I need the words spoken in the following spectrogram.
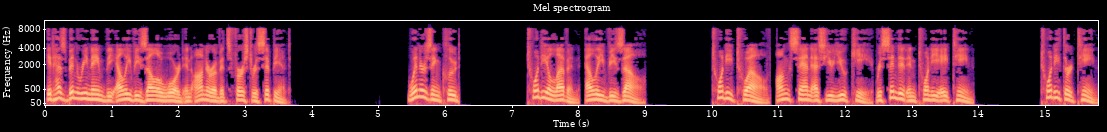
It has been renamed the Elie Wiesel Award in honor of its first recipient. Winners include 2011, Elie Wiesel. 2012, Aung San Suu Kyi rescinded in 2018 2013,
